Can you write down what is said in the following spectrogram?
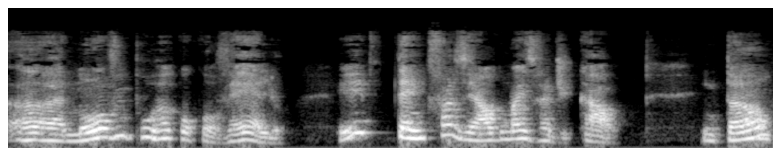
uh, novo empurra cocô velho e tem que fazer algo mais radical. Então,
